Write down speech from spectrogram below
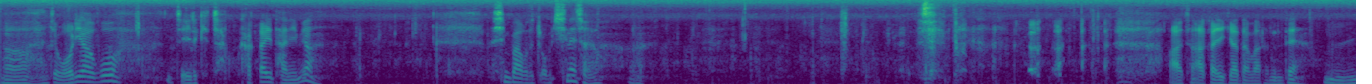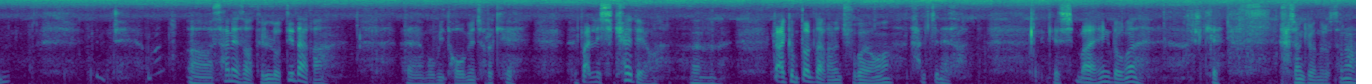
어, 이제 워리하고 이제 이렇게 자꾸 가까이 다니면 신바하고도 좀 친해져요. 어. 아, 저 아까 얘기하다 말았는데, 음, 어, 산에서 들로 뛰다가 에, 몸이 더우면 저렇게 빨리 식혀야 돼요. 어, 깔끔 떨다가는 죽어요. 탈진해서. 이렇게 신바의 행동은 이렇게 가정견으로서는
